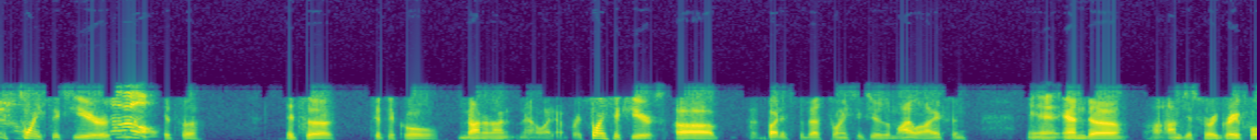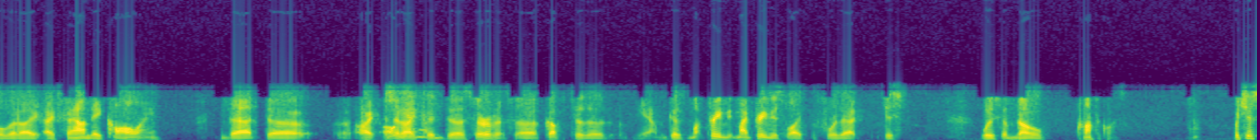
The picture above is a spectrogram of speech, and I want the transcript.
It's 26 years. Wow. It's a, it's a typical no no no no whatever. It's 26 years. Uh, but it's the best 26 years of my life, and and, and uh, I'm just very grateful that I, I found a calling that uh, I Oh, that yeah. I could uh, service uh, up to the yeah because my previous my previous life before that just was of no consequence, which is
